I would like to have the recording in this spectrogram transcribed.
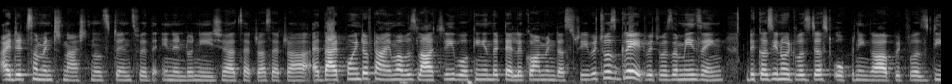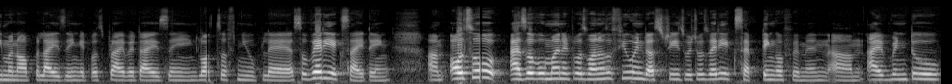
I did some international stints with in Indonesia, etc., etc. At that point of time, I was largely working in the telecom industry, which was great, which was amazing because you know it was just opening up, it was demonopolizing, it was privatizing, lots of new players, so very exciting. Um, also, as a woman, it was one of the few industries which was very accepting of women. Um, I've been to,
